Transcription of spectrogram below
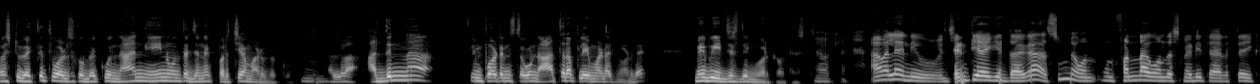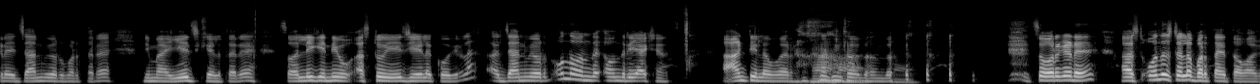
ಫಸ್ಟ್ ವ್ಯಕ್ತಿತ್ವ ಉಳಿಸ್ಕೋಬೇಕು ನಾನು ಏನು ಅಂತ ಜನಕ್ಕೆ ಪರಿಚಯ ಮಾಡಬೇಕು. ಅಲ್ವಾ? ಅದನ್ನ ಇಂಪಾರ್ಟೆನ್ಸ್ ತಗೊಂಡು ಆ ಥರ ಪ್ಲೇ ಮಾಡಕ್ ನೋಡಿದೆ maybe it just didn't work out ಅಷ್ಟೇ. ಓಕೆ ಆಮೇಲೆ ನೀವು ಜಂಟಿಯಾಗಿದ್ದಾಗ ಸುಮ್ಮನೆ ಒಂದು ಒಂದು ಫನ್ನಾಗಿ ಒಂದಷ್ಟು ನಡೀತಾ ಇರುತ್ತೆ. ಈ ಕಡೆ ಜಾನ್ವಿ ಅವರು ಬರ್ತಾರೆ ನಿಮ್ಮ ಏಜ್ ಕೇಳ್ತಾರೆ. ಸೊ ಅಲ್ಲಿಗೆ ನೀವು ಅಷ್ಟು ಏಜ್ ಹೇಳಕ್ಕೆ ಹೋಗಿರಲ್ಲ ಜಾನ್ವಿ ಅವ್ರದ್ದು ಒಂದು ಒಂದು ಒಂದು ರಿಯಾಕ್ಷನ್ ಇರುತ್ತೆ ಆಂಟಿ ಲವರ್ ಅಂತ ಒಂದು ಸೊ ಹೊರಗಡೆ ಅಷ್ಟು ಒಂದಷ್ಟೆಲ್ಲ ಬರ್ತಾ ಇತ್ತು ಅವಾಗ.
